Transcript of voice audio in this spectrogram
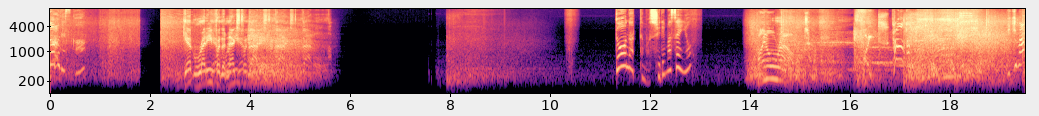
丈夫ですか Get ready for the next battle. どうなっても知りませんよ Final round. Fight. 行きます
